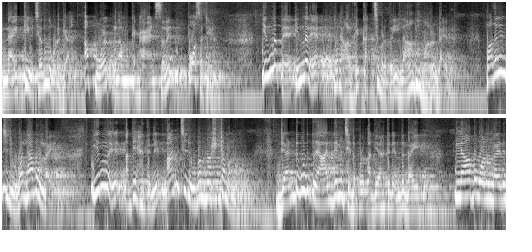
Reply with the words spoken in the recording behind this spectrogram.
നെഗറ്റീവ് ചെറുത് കൊടുക്കുക. അപ്പോൾ നമുക്ക് ആൻസർ പോസിറ്റീവ് ഇന്നത്തെ ഇന്നലെ ഒരാൾക്ക് കച്ചവടത്തിൽ ലാഭമാണ് ഉണ്ടായത്. പതിനഞ്ച് രൂപ ലാഭം ഉണ്ടായി ഇന്ന് അദ്ദേഹത്തിന് അഞ്ച് രൂപ നഷ്ടം വന്നു. രണ്ടു കൂടി താരതമ്യം ചെയ്തപ്പോൾ അദ്ദേഹത്തിന് എന്തുണ്ടായി? ലാഭമാണ് ഉണ്ടായത്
